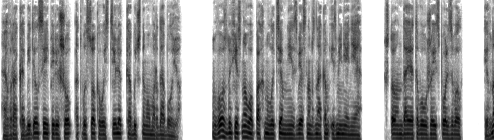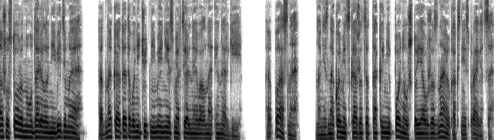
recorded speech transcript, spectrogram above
а враг обиделся и перешел от высокого стиля к обычному мордобою. В воздухе снова пахнуло тем неизвестным знаком изменения, что он до этого уже использовал, и в нашу сторону ударила невидимая, Однако от этого ничуть не менее смертельная волна энергии. Опасно, но незнакомец, кажется, так и не понял, что я уже знаю, как с ней справиться.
